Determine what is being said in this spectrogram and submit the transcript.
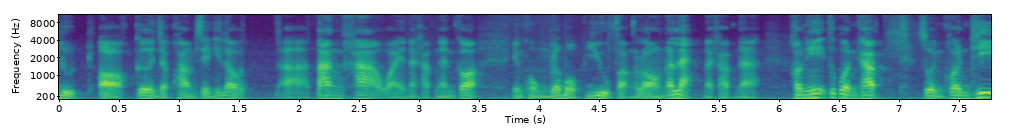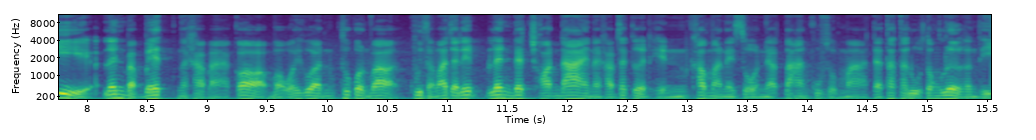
หลุดออกเกินจากความเสี่ยงที่เรา ตั้งค่าไว้นะครับงั้นก็ยังคงระบบอยู่ฝั่งรองนั่นแหละนะครับนะคราวนี้ทุกคนครับส่วนคนที่เล่นแบบเบสนะครับอ่าก็บอกไว้ว่าทุกคนว่าคุณสามารถจะเล่นเล่นเบสช็อตได้นะครับถ้าเกิดเห็นเข้ามาในโซนแนวต้านคู่สมมาตรแต่ถ้าทะลุต้องเลิกทันที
